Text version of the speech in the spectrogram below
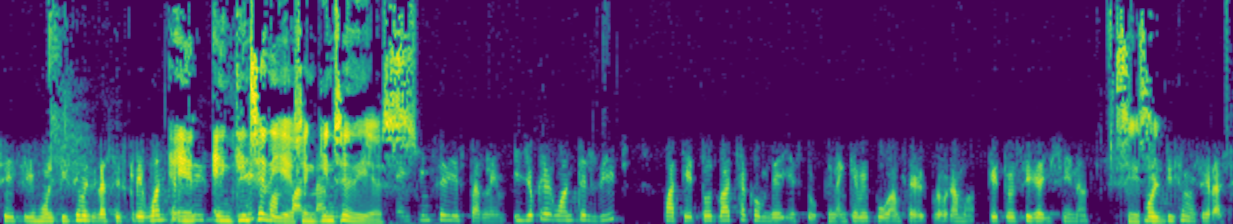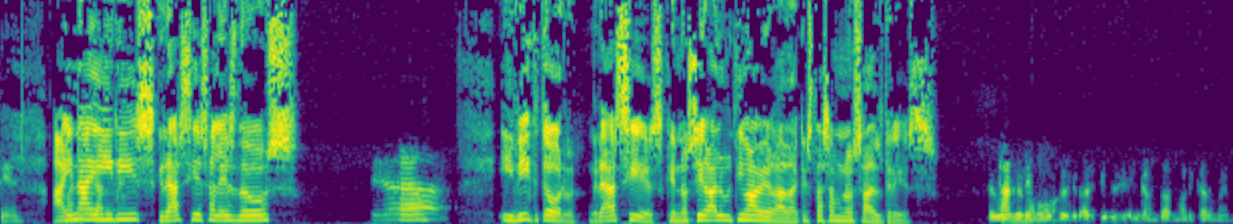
Sí, sí, moltíssimes gràcies. Creuant els en, en 15 dies, en 15 dies. En 15 dies parlem. I jo creuant els dits perquè tot vagi com deies tu, que l'any que ve puguem fer el programa, que tot sigui així. Sí, sí. Moltíssimes gràcies. Aina Iris, gràcies a les dos. Ja. I Víctor, gràcies, que no siga l'última vegada que estàs amb nosaltres. Segur que no, moltes gràcies i encantat, Mari Carmen.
